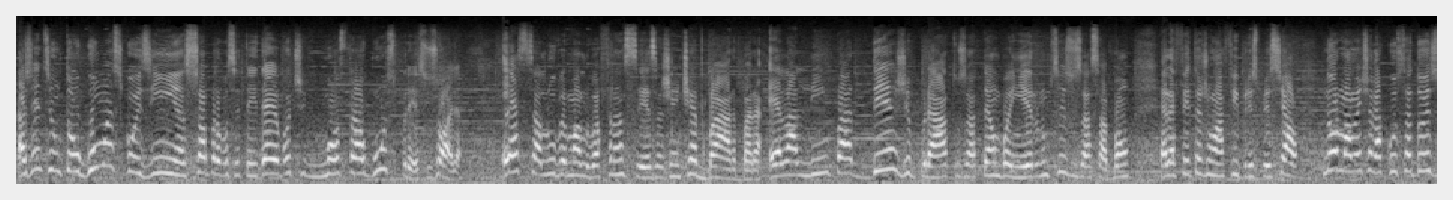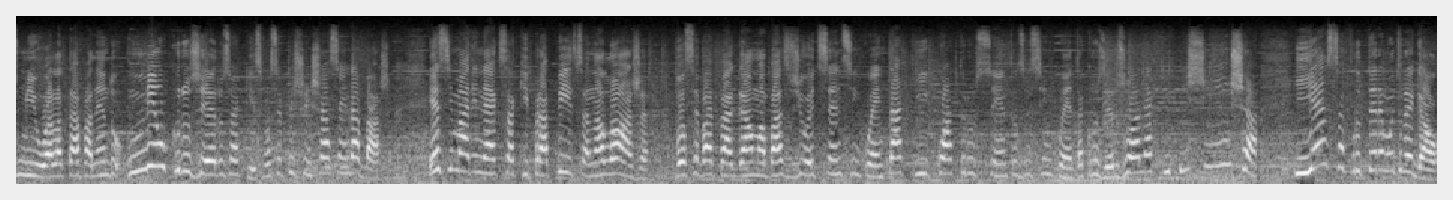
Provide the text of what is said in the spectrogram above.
A gente juntou algumas coisinhas, só para você ter ideia, eu vou te mostrar alguns preços. Olha, essa luva é uma luva francesa, gente, é bárbara. Ela limpa desde pratos até um banheiro, não precisa usar sabão. Ela é feita de uma fibra especial. Normalmente ela custa 2 mil, ela tá valendo mil cruzeiros aqui. Se você pichinchar, você ainda baixa. Esse Marinex aqui para pizza na loja, você vai pagar uma base de 850, aqui 450 cruzeiros. Olha aqui, pichincha. E essa fruteira é muito legal.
